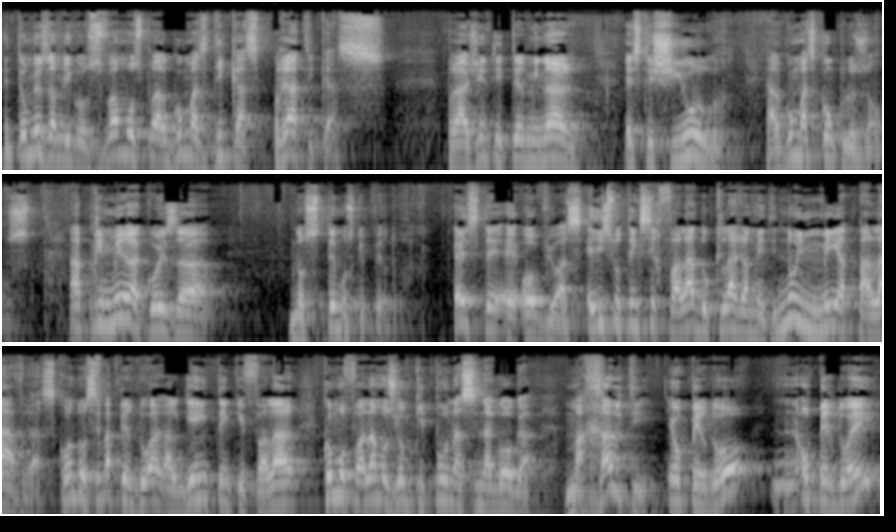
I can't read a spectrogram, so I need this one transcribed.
Então, meus amigos, vamos para algumas dicas práticas para a gente terminar este shiur, algumas conclusões. A primeira coisa, nós temos que perdoar. Este é óbvio, e isso tem que ser falado claramente, não em meia palavras. Quando você vai perdoar alguém, tem que falar, como falamos Yom Kippur na sinagoga, Machalti, eu perdoo, ou perdoei,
